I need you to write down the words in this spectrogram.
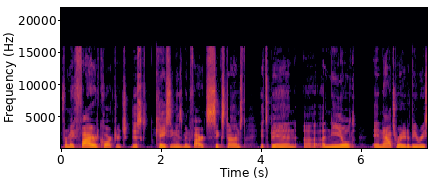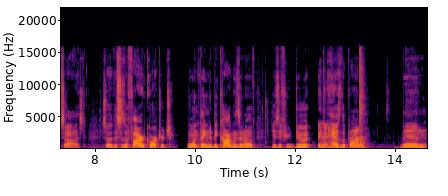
from a fired cartridge. This casing has been fired six times it's been uh, annealed and now it's ready to be resized. So this is a fired cartridge. One thing to be cognizant of is if you do it and it has the primer, then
